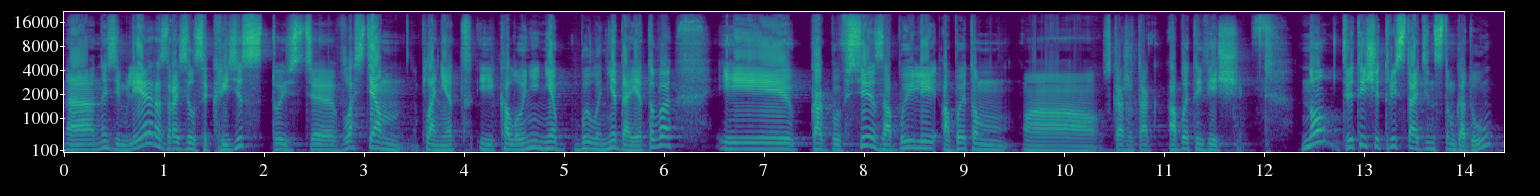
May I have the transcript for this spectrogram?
на Земле разразился кризис, то есть э, властям планет и колоний не было не до этого, и как бы все забыли об этом, э, скажем так, об этой вещи. Но в 2311 году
